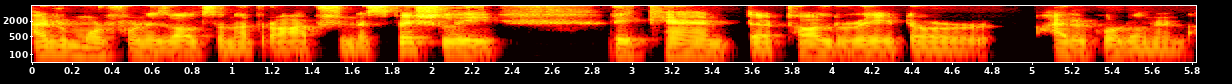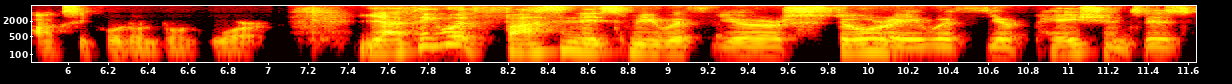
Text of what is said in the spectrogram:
hydromorphone is also another option, especially they can't uh, tolerate or hydrocodone and oxycodone don't work. Yeah, I think what fascinates me with your story with your patients is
